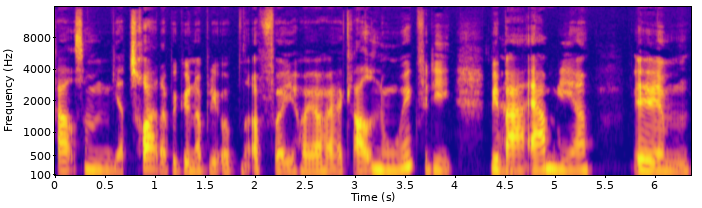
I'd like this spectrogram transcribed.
grad, som jeg tror, der begynder at blive åbnet op for i højere og højere grad nu. Ikke? Fordi vi ja. bare er mere... Øhm,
